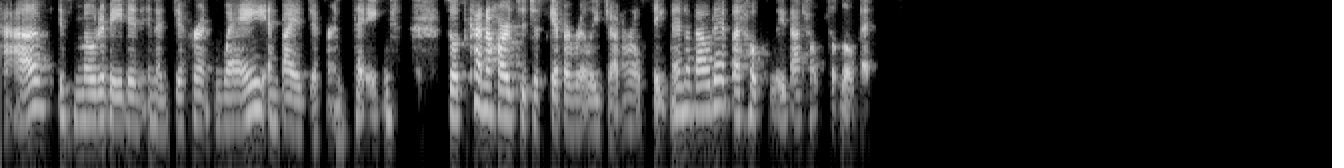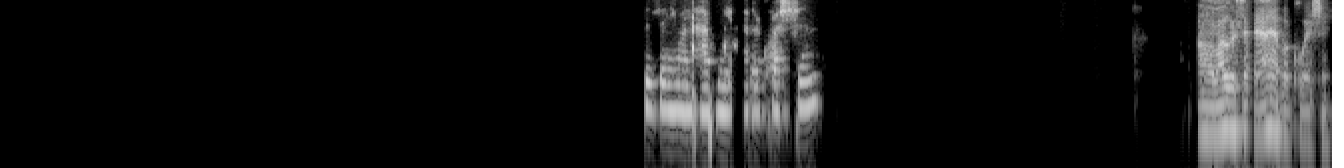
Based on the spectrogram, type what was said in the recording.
have is motivated in a different way and by a different thing. So it's kind of hard to just give a really general statement about it, but hopefully that helped a little bit. Does anyone have any other questions? Um, I was gonna say I have a question.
